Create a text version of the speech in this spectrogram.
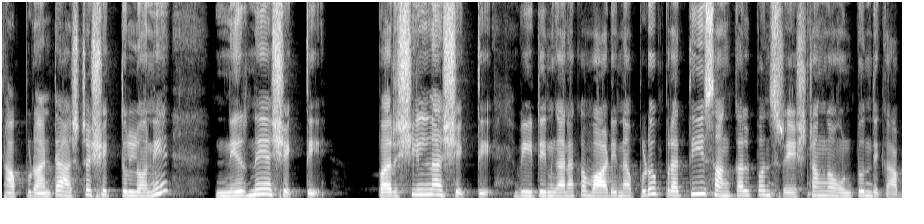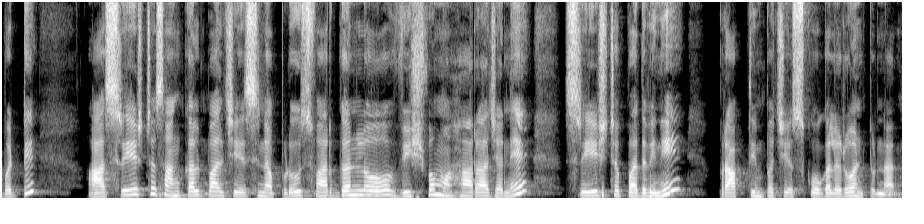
అప్పుడు అంటే అష్టశక్తుల్లోని నిర్ణయ శక్తి పరిశీలన శక్తి వీటిని గనక వాడినప్పుడు ప్రతి సంకల్పం శ్రేష్టంగా ఉంటుంది కాబట్టి ఆ శ్రేష్ఠ సంకల్పాలు చేసినప్పుడు స్వర్గంలో విశ్వ మహారాజ్ అనే శ్రేష్ఠ పదవిని ప్రాప్తింప చేసుకోగలరు అంటున్నారు.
